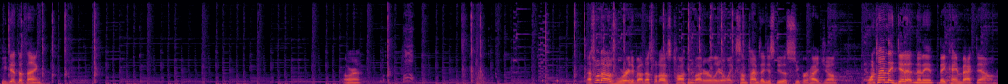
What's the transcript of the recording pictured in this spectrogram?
He did the thing. Alright. That's what I was worried about. That's what I was talking about earlier. Like, sometimes I just do a super high jump. One time they did it, and then they, they came back down.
